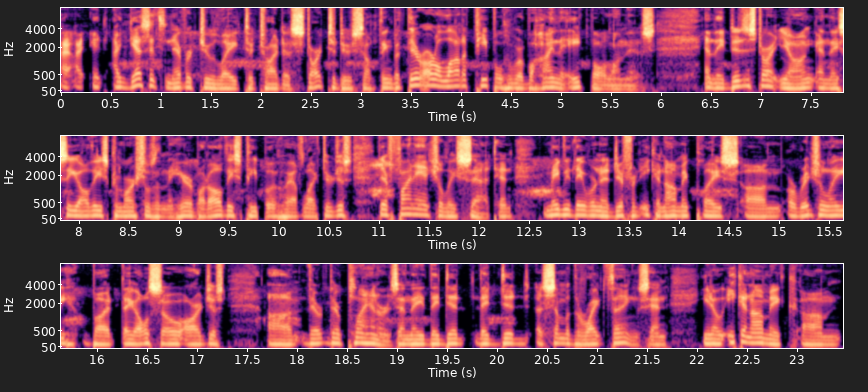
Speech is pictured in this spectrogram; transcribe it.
I, I, I, guess it's never too late to try to start to do something, but there are a lot of people who are behind the eight ball on this. And they didn't start young, and they see all these commercials and they hear about all these people who have, like, they're just, they're financially set. And maybe they were in a different economic place um, originally, but they also are just, um, they're, they're planners and they, they did, they did uh, some of the right things. And, you know, economic, um,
